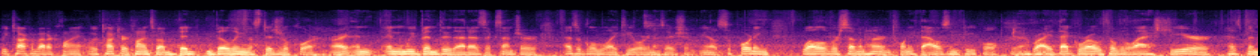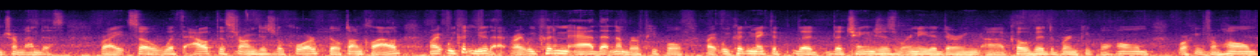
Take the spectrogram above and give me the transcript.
We talk about our client, we've talked to our clients about bid, building this digital core, right? And, and we've been through that as Accenture, as a global IT organization, you know, supporting well over 720,000 people, yeah. right? That growth over the last year has been tremendous right? So without the strong digital core built on cloud, right, we couldn't do that, right? We couldn't add that number of people, right? We couldn't make the, the, the changes were needed during uh, COVID to bring people home, working from home,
